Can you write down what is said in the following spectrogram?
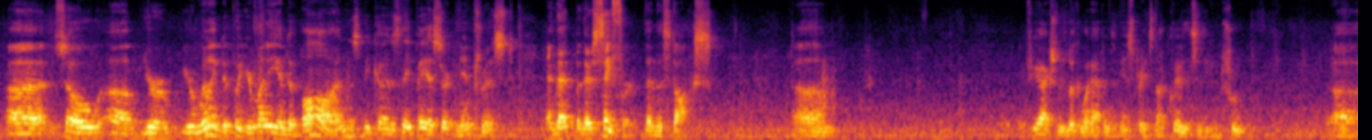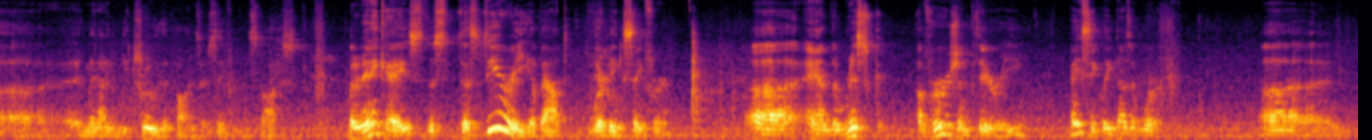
Uh, so um, you're, you're willing to put your money into bonds because they pay a certain interest, and that, but they're safer than the stocks. Um, if you actually look at what happens in history, it's not clear this is even true. Uh, it may not even be true that bonds are safer than stocks. But in any case, the, the theory about their being safer uh, and the risk aversion theory basically doesn't work. Uh,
